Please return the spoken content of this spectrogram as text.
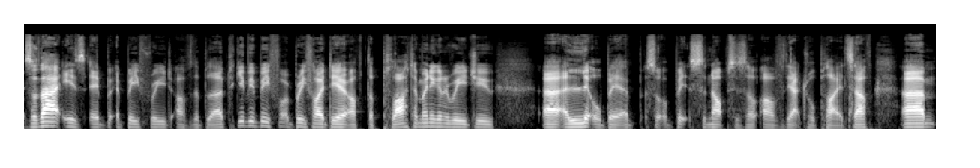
so that is a, a, brief read of the blurb. To give you a brief, a brief idea of the plot, I'm only going to read you uh, a little bit, a sort of bit synopsis of, of the actual plot itself. Um,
